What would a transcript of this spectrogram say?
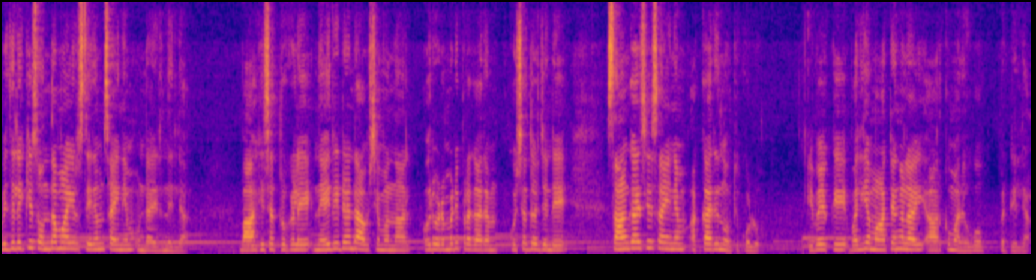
മിഥിലയ്ക്ക് സ്വന്തമായൊരു സ്ഥിരം സൈന്യം ഉണ്ടായിരുന്നില്ല. ബാഹ്യശത്രുക്കളെ നേരിടേണ്ട ആവശ്യം വന്നാൽ ഒരു ഉടമ്പടി പ്രകാരം കുശധ്വജന്റെ സാങ്കാശ്യ സൈന്യം അക്കാര്യം നോക്കിക്കൊള്ളും. ഇവയൊക്കെ വലിയ മാറ്റങ്ങളായി ആർക്കും അനുഭവപ്പെട്ടില്ല.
